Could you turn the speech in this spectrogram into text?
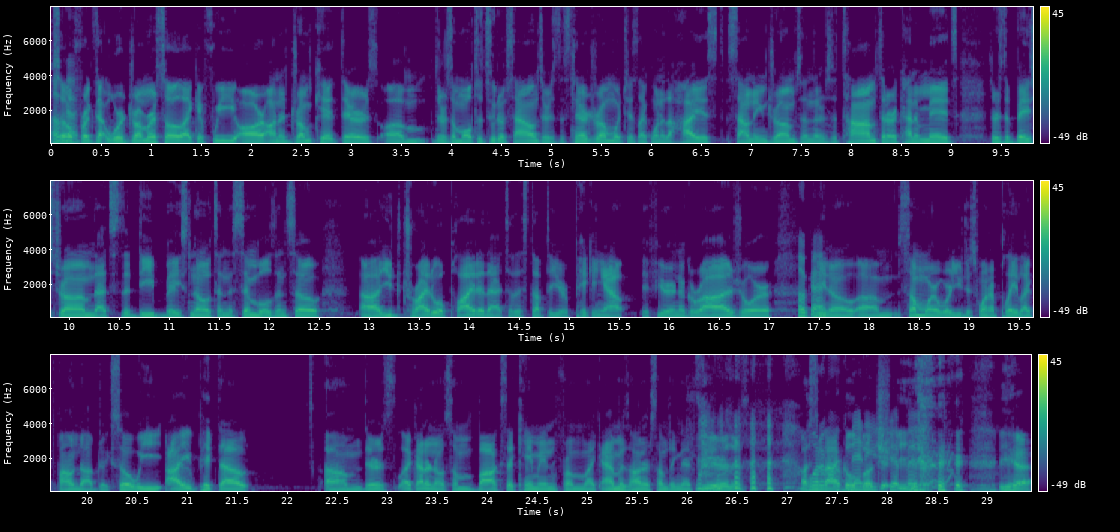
So, Okay. for example, we're drummers. So, like, if we are on a drum kit, there's um, there's a multitude of sounds. There's the snare drum, which is like one of the highest sounding drums, and there's the toms that are kind of mids. There's the bass drum, that's the deep bass notes and the cymbals. And so, uh, you try to apply to that to the stuff that you're picking out if you're in a garage or Okay. you know um, somewhere where you just want to play like found objects. So we I picked out um, there's like I don't know some box that came in from like Amazon or something that's here. There's a One of our spackle many bucket. shipments. yeah.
